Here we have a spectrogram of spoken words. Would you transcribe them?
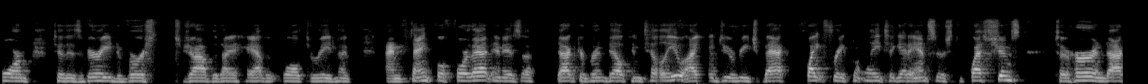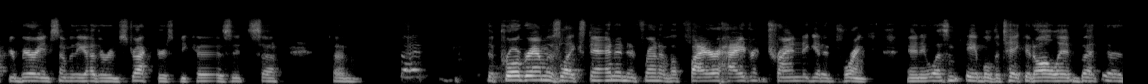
form to this very diverse job that I have at Walter Reed. And I've, I'm thankful for that. And as uh, Dr. Brendel can tell you, I do reach back quite frequently to get answers to questions to her and Dr. Berry and some of the other instructors because it's uh, um, the program is like standing in front of a fire hydrant trying to get a drink and it wasn't able to take it all in but uh,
